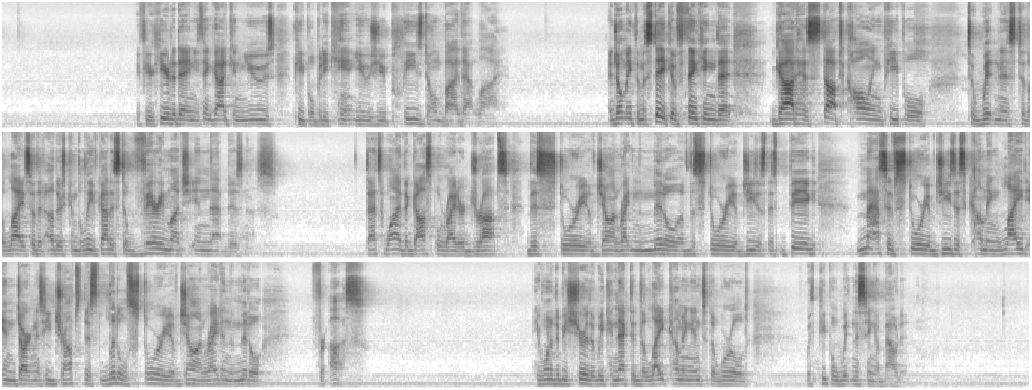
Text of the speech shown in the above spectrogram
If you're here today and you think God can use people, but He can't use you, please don't buy that lie. And don't make the mistake of thinking that God has stopped calling people to witness to the light so that others can believe. God is still very much in that business. That's why the gospel writer drops this story of John right in the middle of the story of Jesus, this big, massive story of Jesus coming, light in darkness. He drops this little story of John right in the middle for us. He wanted to be sure that we connected the light coming into the world with people witnessing about it.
